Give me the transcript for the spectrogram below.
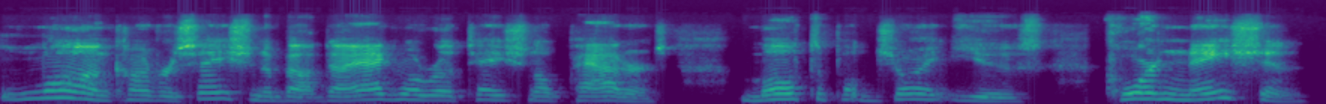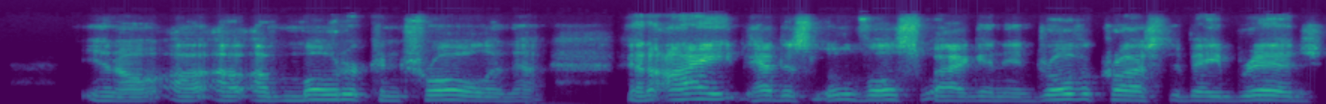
long conversation about diagonal rotational patterns, multiple joint use, coordination, you know, uh, uh, of motor control and that. And I had this little Volkswagen and drove across the Bay Bridge.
